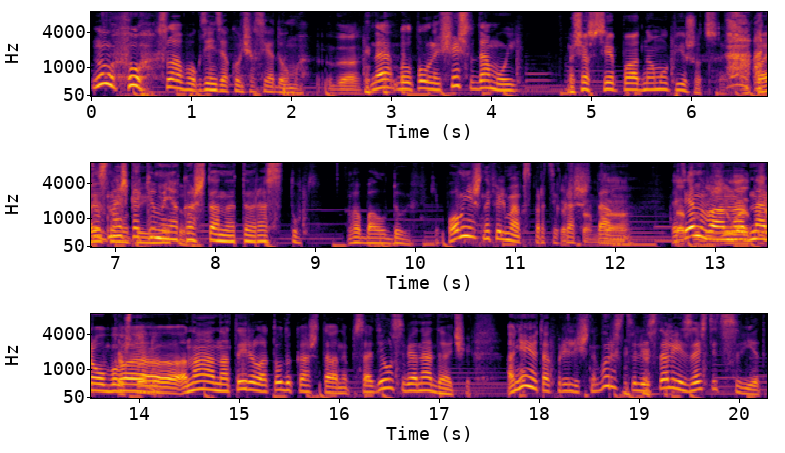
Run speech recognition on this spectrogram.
ну, фу, слава богу, день закончился, я дома. Да. Да, было полное ощущение, что домой. Но сейчас все по одному пишутся. А ты знаешь, какие у меня нету. каштаны-то растут в Обалдуевке? Помнишь на фильме «Экспорте» Каштан, каштаны? Татьяна Оттуда Ивановна Одноробова, каштаны? она натырила оттуда каштаны, посадила себя на даче. Они у нее так прилично вырастили и стали ей застить свет.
